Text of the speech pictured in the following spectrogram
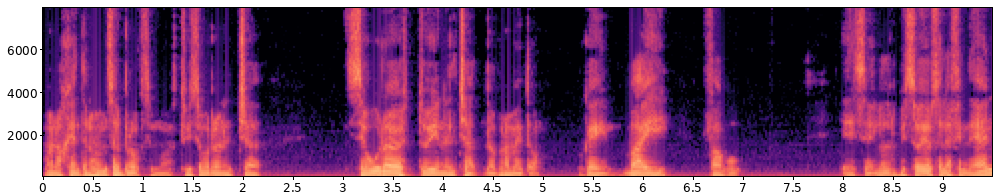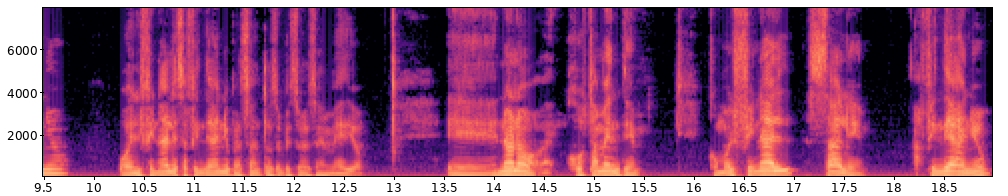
Bueno, gente, nos vemos el próximo. Estoy seguro en el chat. Seguro estoy en el chat, lo prometo. Ok, bye, Facu. Es el otro episodio sale a fin de año. O el final es a fin de año, pero son todos episodios en medio. Eh, no, no, justamente. Como el final sale a fin de año,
